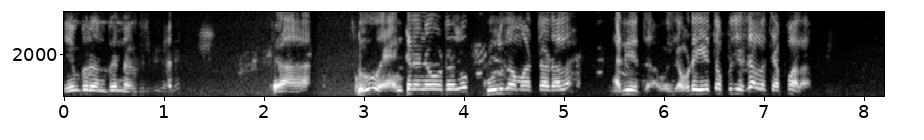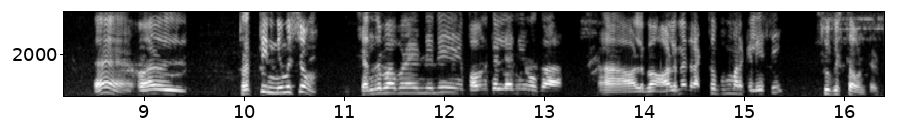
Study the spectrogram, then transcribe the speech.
ఏం పేరు? అని పేరు నాకు తెలియదు కానీ. ఇప్పుడు యాంకర్ అనేవాడు కూల్గా మాట్లాడాలా? అది ఎవడ ఏ తప్పు చేసినా అలా చెప్పాలా? ప్రతి నిమిషం చంద్రబాబు నాయుడిని పవన్ కళ్యాణ్ ఒక వాళ్ళ వాళ్ళ మీద రక్తపు మరకలేసి చూపిస్తూ ఉంటాడు.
